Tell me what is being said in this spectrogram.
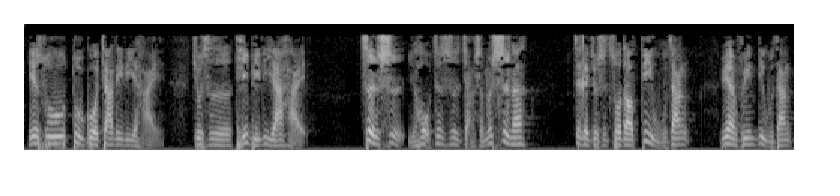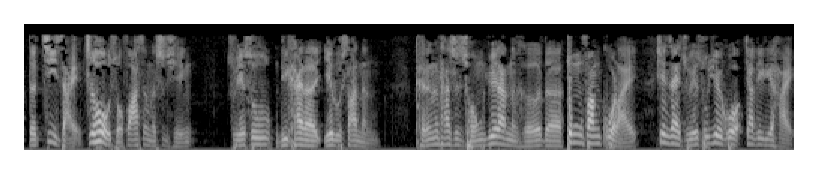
耶稣渡过加利利海，就是提比利亚海。这事以后，这是讲什么事呢？这个就是说到第五章。约翰福音第五章的记载之后所发生的事情，主耶稣离开了耶路撒冷，可能他是从约旦河的东方过来。现在主耶稣越过加利利海，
